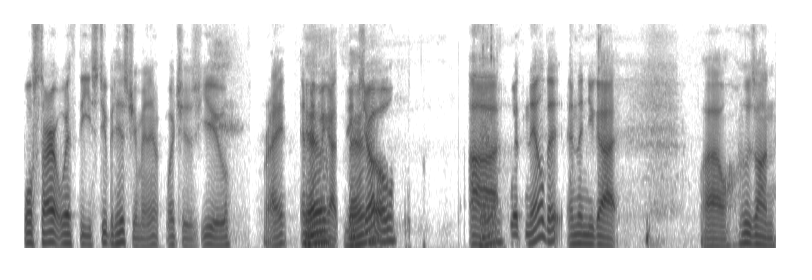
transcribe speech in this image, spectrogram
we'll start with the stupid history minute, which is you, right? And then we got Big yeah. Joe uh Yeah. with nailed it, and then you got wow, who's on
